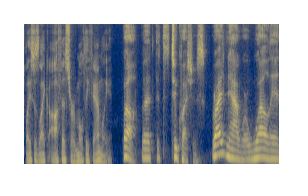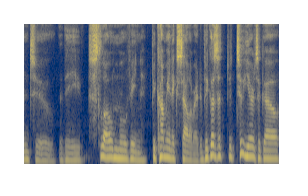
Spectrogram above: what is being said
places like office or multifamily? Well, it's two questions. Right now, we're well into the slow moving, becoming accelerated because it, two years ago,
